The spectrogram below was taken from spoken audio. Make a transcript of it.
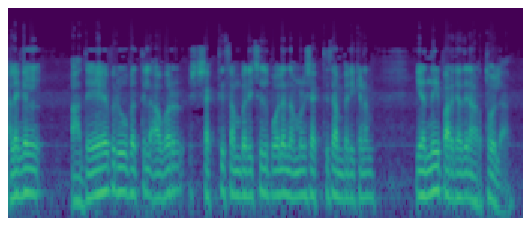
അല്ലെങ്കിൽ അതേ രൂപത്തിൽ അവർ ശക്തി സംഭരിച്ചതുപോലെ നമ്മൾ ശക്തി സംഭരിക്കണം എന്നീ പറഞ്ഞതിന് അർത്ഥമില്ല.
